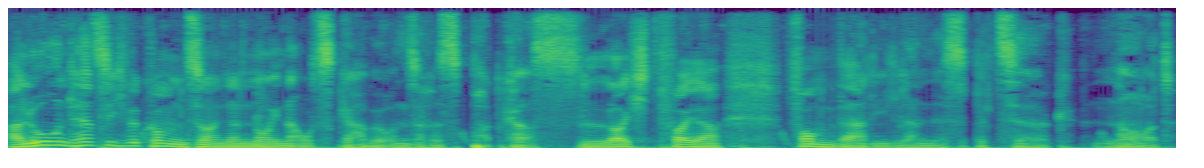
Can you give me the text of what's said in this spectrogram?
Hallo und herzlich willkommen zu einer neuen Ausgabe unseres Podcasts Leuchtfeuer vom Verdi Landesbezirk Nord.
